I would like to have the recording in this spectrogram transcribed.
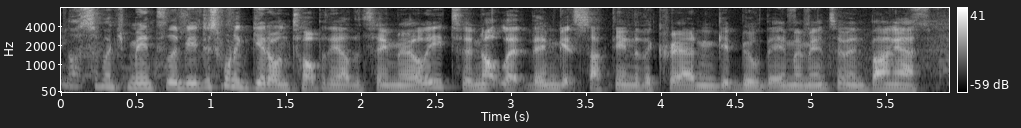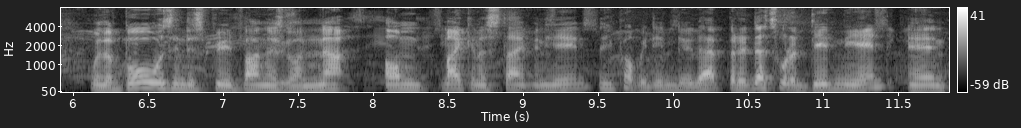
not so much mentally, but you just want to get on top of the other team early to not let them get sucked into the crowd and get build their momentum. And Bunga when the ball was in dispute, Bunga's gone, nah, I'm making a statement here. He probably didn't do that, but that's what it did in the end. And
